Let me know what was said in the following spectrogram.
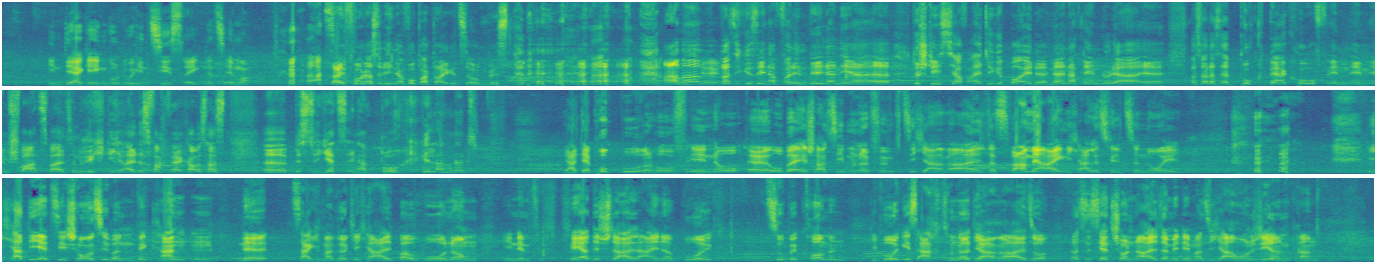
in der Gegend, wo du hinziehst, regnet es immer. Sei froh, dass du nicht nach Wuppertal gezogen bist. Aber okay. was ich gesehen habe von den Bildern her, äh, du stehst ja auf alte Gebäude. Ne? Nachdem du da, äh, was war das, der Bruckberghof in, im, im, Schwarzwald, so ein richtig altes Fachwerkhaus hast, äh, bist du jetzt in der Burg gelandet? Ja, der Bruckburenhof in äh, Obereschach 750 Jahre alt. Das war mir eigentlich alles viel zu neu. ich hatte jetzt die Chance, über einen Bekannten eine, sage ich mal, wirkliche Altbauwohnung in dem Pferdestall einer Burg zu bekommen. Die Burg ist 800 Jahre, also das ist jetzt schon ein Alter, mit dem man sich arrangieren kann.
